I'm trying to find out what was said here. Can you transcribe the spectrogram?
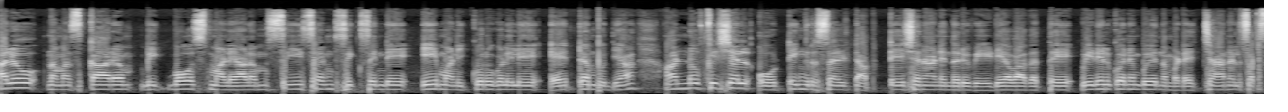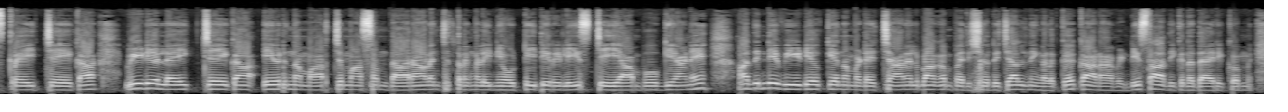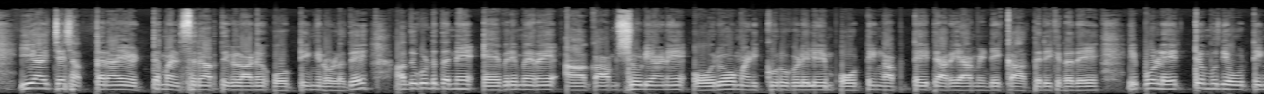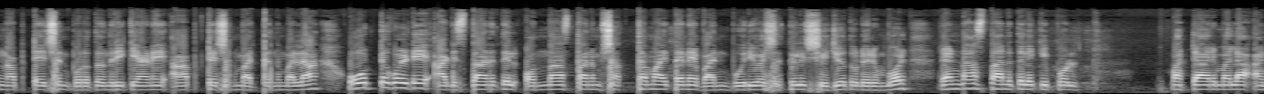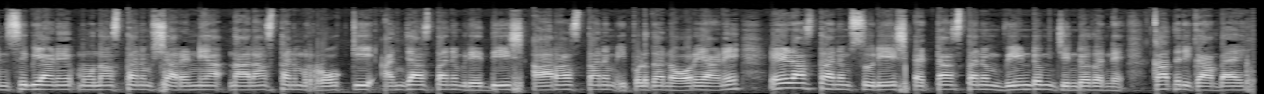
Hello നമസ്കാരം. Big Boss Malayalam season സിക്സിന്റെ ഈ മണിക്കൂറുകളിലെ ഏറ്റവും പുതിയ അൺഒഫീഷ്യൽ വോട്ടിംഗ് റിസൾട്ട് അപ്ഡേഷനാണ് ഇന്നൊരു വീഡിയോ ഭാഗത്തെ. വീഡിയോയിൽ മുൻപ് നമ്മുടെ ചാനൽ സബ്സ്ക്രൈബ് ചെയ്യുക വീഡിയോ ലൈക്ക് ചെയ്യുക. ഈ വരുന്ന മാർച്ച് മാസം ധാരാളം ചിത്രങ്ങൾ ഇനി ഒ റിലീസ് ചെയ്യാൻ പോവുകയാണ്. അതിന്റെ വീഡിയോ ഒക്കെ നമ്മുടെ ചാനൽ ഭാഗം പരിശോധിച്ചാൽ നിങ്ങൾക്ക് കാണാൻ വേണ്ടി സാധിക്കുന്നതായിരിക്കും. ഈ ആഴ്ച ശക്തരായ എട്ട് മത്സരാർത്ഥികളാണ് വോട്ടിങ്ങിനുള്ളത്. അതുകൊണ്ട് തന്നെ ഏവരുമേറെ ആകാംക്ഷയോടെയാണ് ഓരോ മണിക്കൂറുകളിലെയും വോട്ടിംഗ് അപ്ഡേറ്റ് അറിയാൻ വേണ്ടി കാത്തിരിക്കുന്നത്. ഇപ്പോൾ ഏറ്റവും പുതിയ വോട്ടിംഗ് അപ്ഡേഷൻ പുറത്തുനിന്നിരിക്കുകയാണ് ആ അപ്ഡേഷൻ മറ്റൊന്നുമല്ല വോട്ടുകളുടെ അടിസ്ഥാനത്തിൽ ഒന്നാം സ്ഥാനം ശക്തമായി തന്നെ വൻ ഭൂരിപക്ഷത്തിൽ ഷിജു തുടരുമ്പോൾ രണ്ടാം സ്ഥാനത്തിലേക്ക് ഇപ്പോൾ മറ്റാരുമല്ല അൻസിബിയാണ് മൂന്നാം സ്ഥാനം ശരണ്യ നാലാം സ്ഥാനം റോക്കി അഞ്ചാം സ്ഥാനം രതീഷ് ആറാം സ്ഥാനം ഇപ്പോഴത്തെ നോറയാണ് ഏഴാം സ്ഥാനം സുരേഷ് എട്ടാം സ്ഥാനം വീണ്ടും ജിൻഡോ തന്നെ. കാത്തിരിക്കാം. ബൈ.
